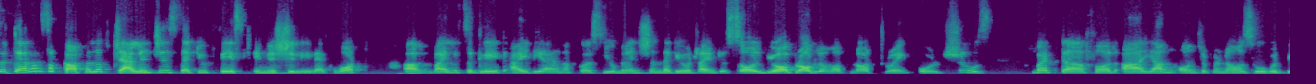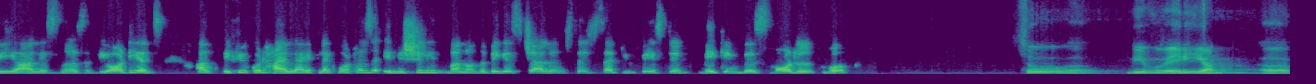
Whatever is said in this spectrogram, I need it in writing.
So tell us a couple of challenges that you faced initially, like what um, while it's a great idea, and of course, you mentioned that you were trying to solve your problem of not throwing old shoes. But uh, for our young entrepreneurs who would be our listeners in the audience, uh, if you could highlight, like, what was initially one of the biggest challenges that you faced in making this model work? So uh, we were very young uh,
